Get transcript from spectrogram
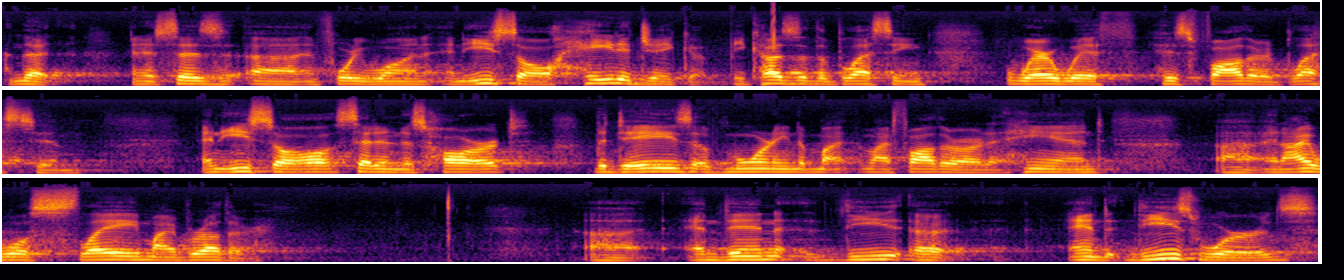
And, that, and it says uh, in 41 And Esau hated Jacob because of the blessing wherewith his father had blessed him. And Esau said in his heart, The days of mourning of my, my father are at hand, uh, and I will slay my brother. Uh, and then the, uh, and these words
